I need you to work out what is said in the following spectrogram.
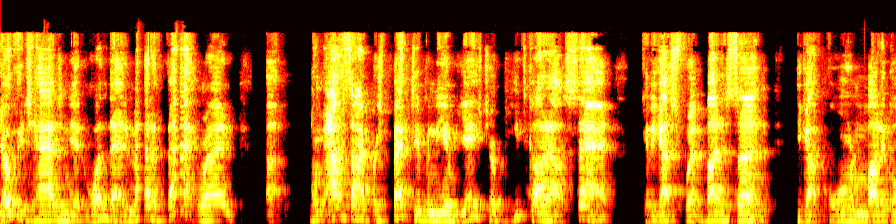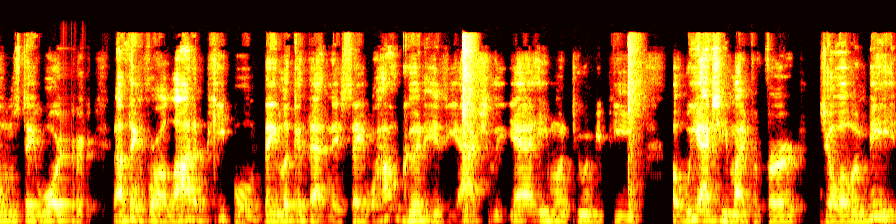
Jokic hasn't yet won that. As a matter of fact, Ryan, uh, from outside perspective in the NBA he's gone outside because he got swept by the Sun. He got formed by the Golden State Warriors. And I think for a lot of people, they look at that and they say, well, how good is he actually? Yeah, he won two MVPs, but we actually might prefer Joel Embiid.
